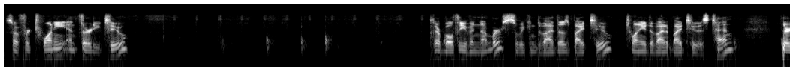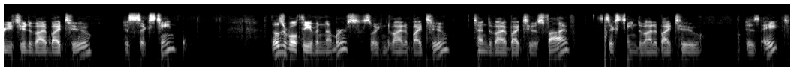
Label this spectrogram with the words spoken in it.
So for 20 and 32, they're both even numbers, so we can divide those by 2. 20 divided by 2 is 10. 32 divided by 2 is 16. Those are both even numbers, so we can divide it by 2. 10 divided by 2 is 5. 16 divided by 2 is 8.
